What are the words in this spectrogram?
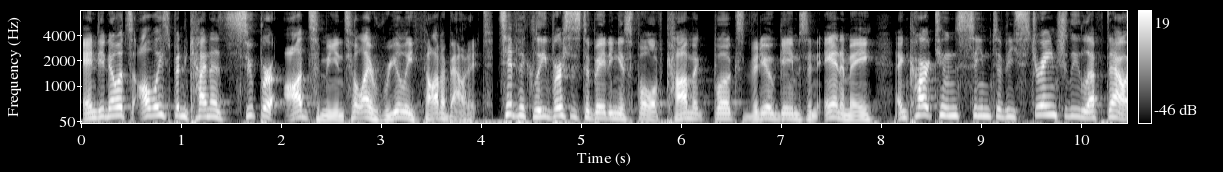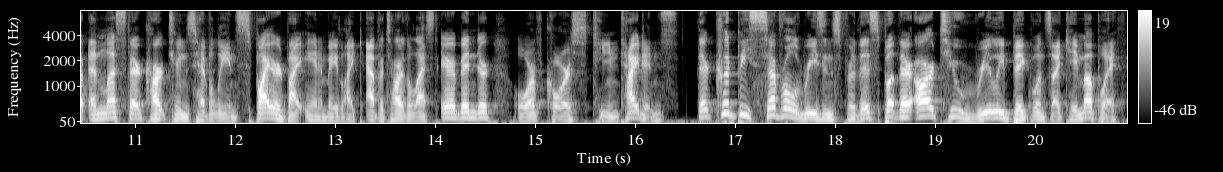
And you know, it's always been kinda super odd to me until I really thought about it. Typically, versus debating is full of comic books, video games, and anime, and cartoons seem to be strangely left out unless they're cartoons heavily inspired by anime like Avatar The Last Airbender, or of course, Teen Titans. There could be several reasons for this, but there are two really big ones I came up with.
